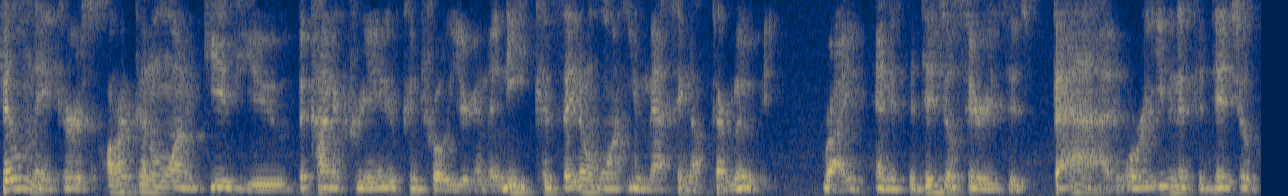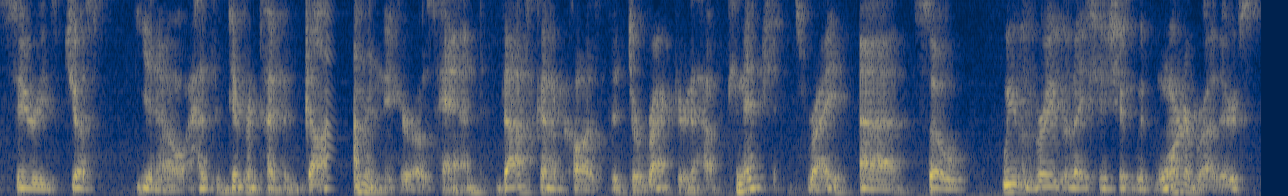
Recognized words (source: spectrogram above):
filmmakers aren't going to want to give you the kind of creative control you're going to need because they don't want you messing up their movie, right? And if the digital series is bad, or even if the digital series just you know has a different type of gun in the hero's hand, that's going to cause the director to have connections, right? Uh, so we have a great relationship with Warner Brothers.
